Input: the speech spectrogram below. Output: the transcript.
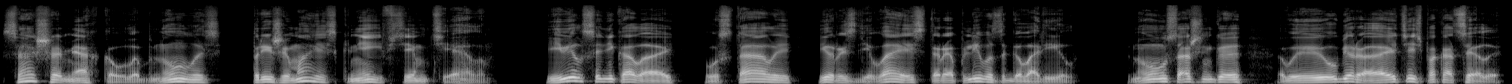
Саша мягко улыбнулась, прижимаясь к ней всем телом. Явился Николай, усталый и, раздеваясь, торопливо заговорил. «Ну, Сашенька, вы убираетесь, пока целы.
